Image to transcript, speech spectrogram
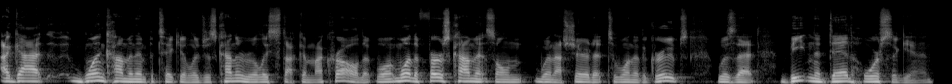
I got one comment in particular just kind of really stuck in my craw. That one of the first comments on when I shared it to one of the groups was that beating a dead horse again,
